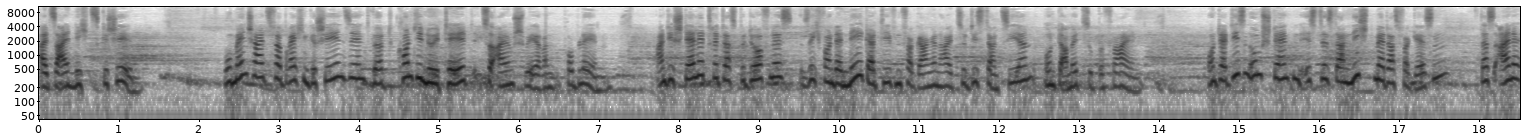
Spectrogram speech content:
als sei nichts geschehen. Wo Menschheitsverbrechen geschehen sind, wird Kontinuität zu einem schweren Problem. An die Stelle tritt das Bedürfnis, sich von der negativen Vergangenheit zu distanzieren und damit zu befreien. Unter diesen Umständen ist es dann nicht mehr das Vergessen, das eine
